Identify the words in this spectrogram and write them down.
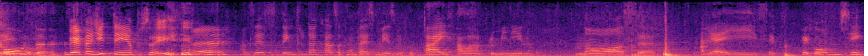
Conta. perca de tempo isso aí. É. Às vezes dentro da casa acontece mesmo. O pai falar pro menino, nossa, e aí, você pegou não sei o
